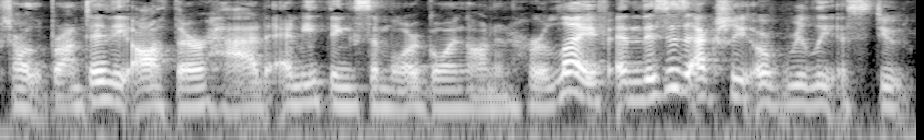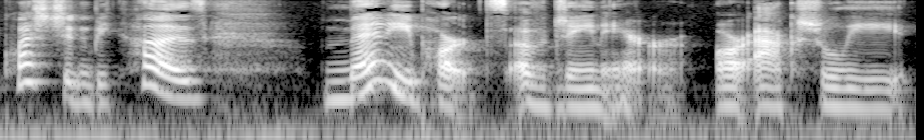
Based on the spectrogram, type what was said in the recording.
Charlotte Bronte, the author, had anything similar going on in her life. And this is actually a really astute question because many parts of Jane Eyre are actually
